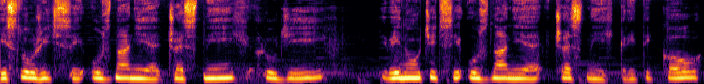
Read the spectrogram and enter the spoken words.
vyslúžiť si uznanie čestných ľudí, vynúčiť si uznanie čestných kritikov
